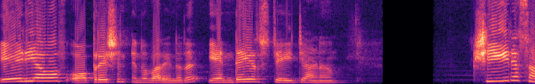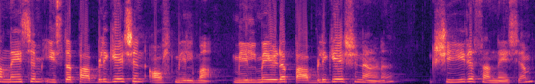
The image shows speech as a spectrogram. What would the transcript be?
Area of operation എന്ന് പറയുന്നത് എന്റയർ സ്റ്റേറ്റ് ആണ്. Ksheera Sandesham is the publication of Milma. മിൽമയുടെ പബ്ലിക്കേഷനാണ് Ksheera Sandesham.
